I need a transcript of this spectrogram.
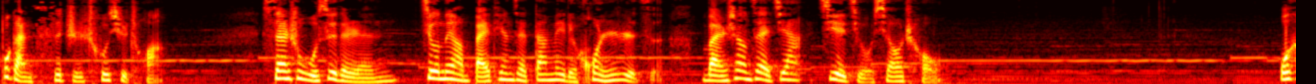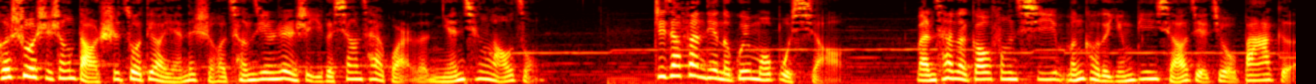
不敢辞职出去闯。三十五岁的人就那样白天在单位里混日子，晚上在家借酒消愁。我和硕士生导师做调研的时候，曾经认识一个湘菜馆的年轻老总。这家饭店的规模不小，晚餐的高峰期，门口的迎宾小姐就有八个。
